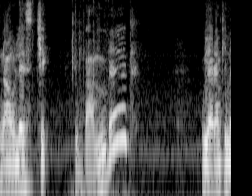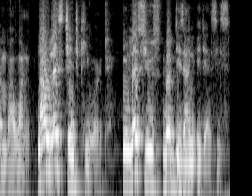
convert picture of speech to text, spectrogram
Now let's check to Bamberg. We are ranking number one. Now let's change keyword let's use web design agencies.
